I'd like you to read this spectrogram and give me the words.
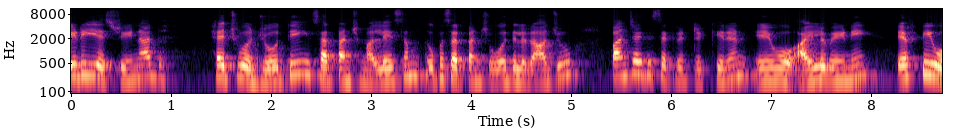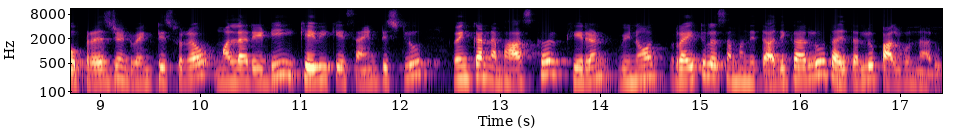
ADA Srinath HO Jyothi sarpanch Mallesham ఉప sarpanch Odila Raju panchayat secretary Kiran AO Ailaveni FPO president Venkateswara Rao Malla Reddy KVK సైంటిస్టులు వెంకన్న భాస్కర్ కిరణ్ వినోద్ రైతుల సంబంధిత అధికారులు తదితరులు పాల్గొన్నారు.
